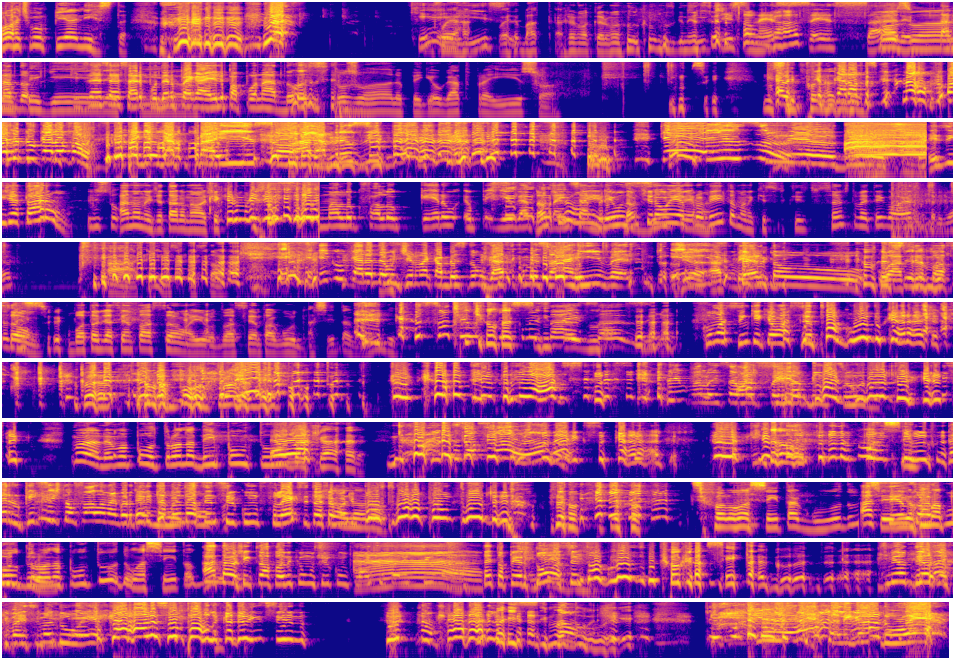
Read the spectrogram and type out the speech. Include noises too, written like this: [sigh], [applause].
ótimo pianista. Que Foi, a- isso? foi arrebatado. Caramba, cara, maluco não conseguiu nem Que desnecessário. Tô zoando, tá na do... peguei Que desnecessário, aqui, podendo ó. pegar ele pra pôr na 12. Tô zoando, eu peguei o gato pra isso, ó. [laughs] Não sei. Não Cara, sei pôr o na cara... [laughs] Não, olha o que o cara fala. Eu peguei o gato pra isso, ó. [laughs] Aí abriu o zíper. que isso? Meu Deus! Eles injetaram! Eles. Ah, não, não injetaram não. Achei que era uma [laughs] injeção. O maluco falou, quero, eu peguei o gato Dá um pra isso, abriu o Dá um tirão aí, zíper, mano. aproveita, mano. Que, que Santos tu vai ter igual essa, tá ligado? Ah, que isso, Cristal. [laughs] Por que, que o cara deu um tiro na cabeça de um gato e começou a rir, velho? [laughs] Que isso? Aperta o, o cena muito acentuação. O botão de acentuação aí, o do acento agudo. Aceita agudo? Só O que, que é um acento agudo? sozinho. Como assim? O que, que é um acento agudo, caralho? Mano, é uma poltrona bem pontuda. Ele falou isso é uma cena Acento absurda. agudo, cara. Mano, é uma poltrona bem pontuda, É uma- cara. tu tá falando? Flexo, caralho. Não, um acento. Pera, o que, que vocês estão falando agora? Ele tá falando acento circunflexo e tá chamando Não, de não, poltrona pontuda. Não, não. Você falou um acento agudo, Acento seria uma agudo. poltrona pontuda, um acento agudo. Ah, tá. Eu achei que tu tava falando que um circunflexo Ah, parecia uma. Tá, tu apertou o entendi. acento agudo. [laughs] Qual que é o acento agudo? Meu Deus, é o que vai em cima do E. [laughs] Caralho, São Paulo, cadê o ensino? Não, caralho. Vai em cima Não. do E. É, tá ligado? Ué!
